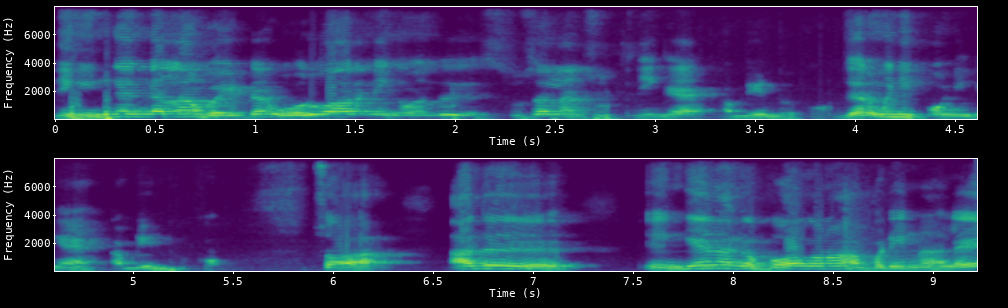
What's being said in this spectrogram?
நீங்கள் இங்கெங்கெல்லாம் போயிட்டு ஒரு வாரம் நீங்கள் வந்து சுவிட்சர்லாந்து சுற்றுனீங்க அப்படின்னு இருக்கும். ஜெர்மனி போனீங்க அப்படின்னு இருக்கும். ஸோ அது எங்கேயே நாங்கள் போகணும் அப்படின்னாலே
